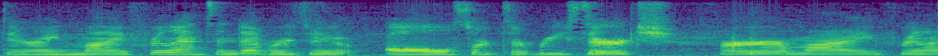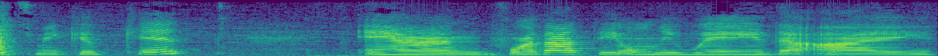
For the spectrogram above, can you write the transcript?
during my freelance endeavors doing all sorts of research for my freelance makeup kit and for that the only way that I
